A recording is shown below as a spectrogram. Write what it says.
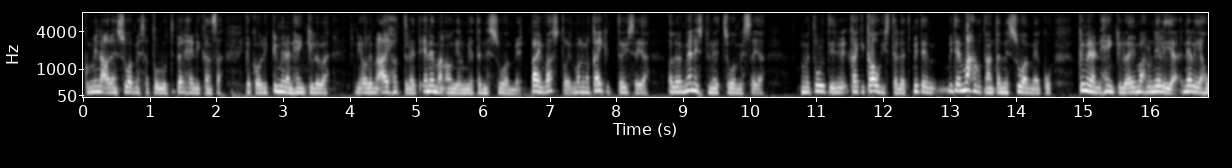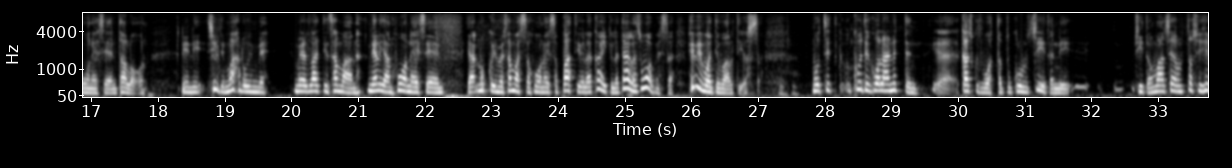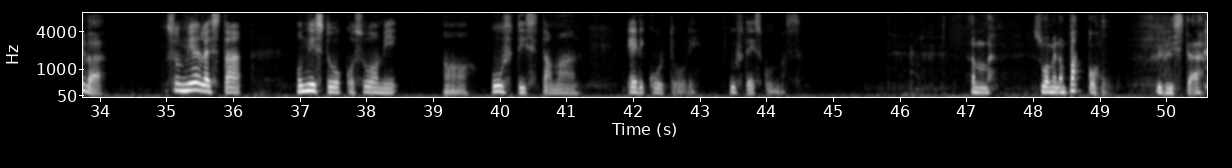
kun minä olen Suomessa tullut perheeni kanssa, joka oli kymmenen henkilöä, niin olemme aiheuttaneet enemmän ongelmia tänne Suomeen. Päinvastoin, me olemme kaikki töissä ja olemme menestyneet Suomessa ja kun me tultiin, niin kaikki kauhistelivat, että miten, miten mahdutaan tänne Suomeen, kun kymmenen henkilöä ei mahdu neljä, neljä huoneeseen taloon. Niin, niin silti mahduimme. Me laittiin samaan neljään huoneeseen ja nukuimme samassa huoneessa patioilla ja kaikilla täällä Suomessa, hyvinvointivaltiossa. Mm-hmm. Mutta sitten kuitenkin kun ollaan nyt 20 vuotta kulunut siitä, niin siitä on vaan seurannut tosi hyvää. Sun mielestä onnistuuko Suomi uh, uhdistamaan eri kulttuuri yhteiskunnassa? Um, Suomen on pakko yhdistää.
